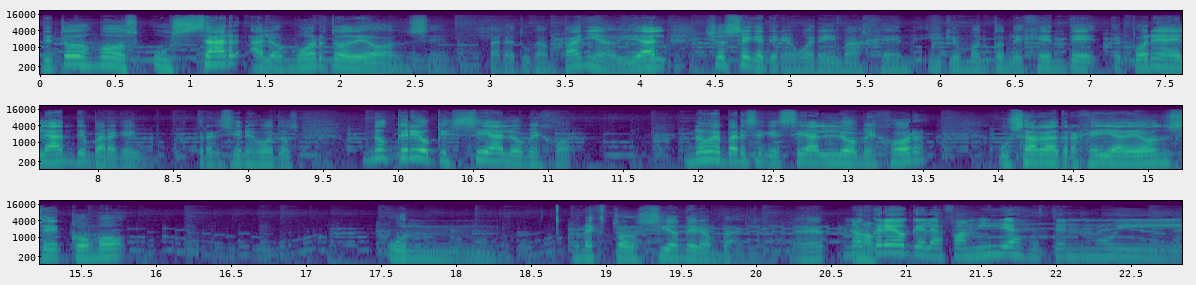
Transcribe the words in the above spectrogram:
De todos modos, usar a los muertos de Once para tu campaña, Vidal, yo sé que tenés buena imagen y que un montón de gente te pone adelante para que tracciones votos. No creo que sea lo mejor. No me parece que sea lo mejor usar la tragedia de Once como un- una extorsión de campaña. ¿Eh? No, No. creo que las familias estén muy.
